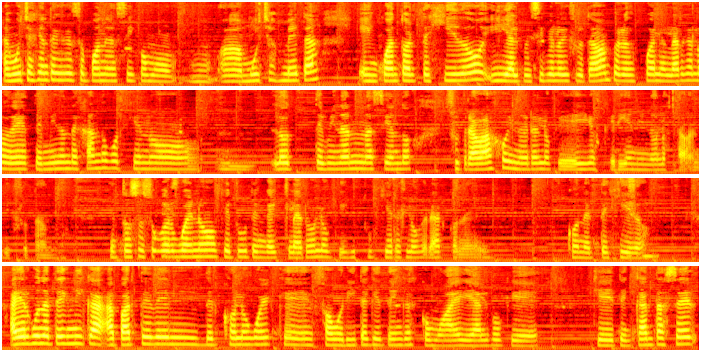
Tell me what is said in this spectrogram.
hay mucha gente que se pone así como mm, a muchas metas en cuanto al tejido y al principio lo disfrutaban, pero después a la larga lo terminan dejando porque no mm, lo terminaron haciendo su trabajo y no era lo que ellos querían y no lo estaban disfrutando. Entonces súper bueno que tú tengáis claro lo que tú quieres lograr con el, con el tejido. ¿Hay alguna técnica aparte del, del colorwork que favorita que tengas como hay algo que, que te encanta hacer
